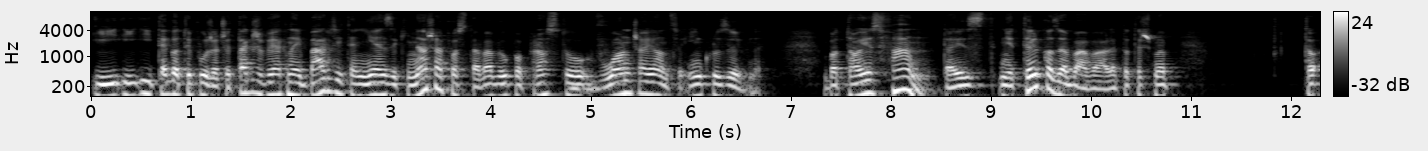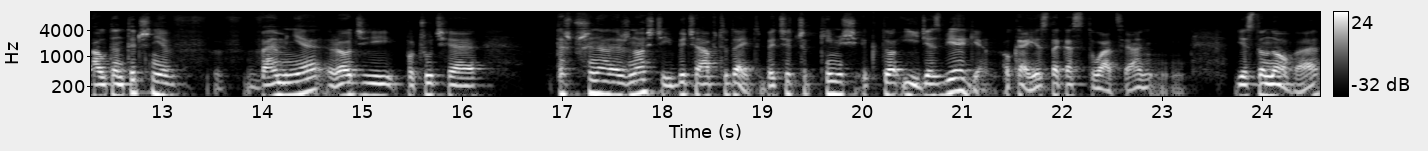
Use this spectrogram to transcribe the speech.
I, i, I, tego typu rzeczy, tak żeby jak najbardziej ten język i nasza postawa był po prostu włączający, inkluzywny. Bo to jest fan, to jest nie tylko zabawa, ale to też ma. To autentycznie w, we mnie rodzi poczucie też przynależności i bycie up to date, bycie kimś, kto idzie z biegiem. Okej, okay, jest taka sytuacja, jest to nowe,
